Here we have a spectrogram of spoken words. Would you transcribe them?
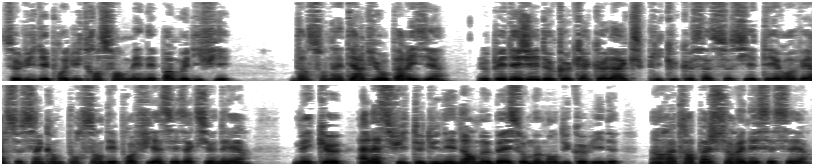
celui des produits transformés n'est pas modifié. Dans son interview au Parisien, le PDG de Coca-Cola explique que sa société reverse 50% des profits à ses actionnaires, mais que, à la suite d'une énorme baisse au moment du Covid, un rattrapage serait nécessaire.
